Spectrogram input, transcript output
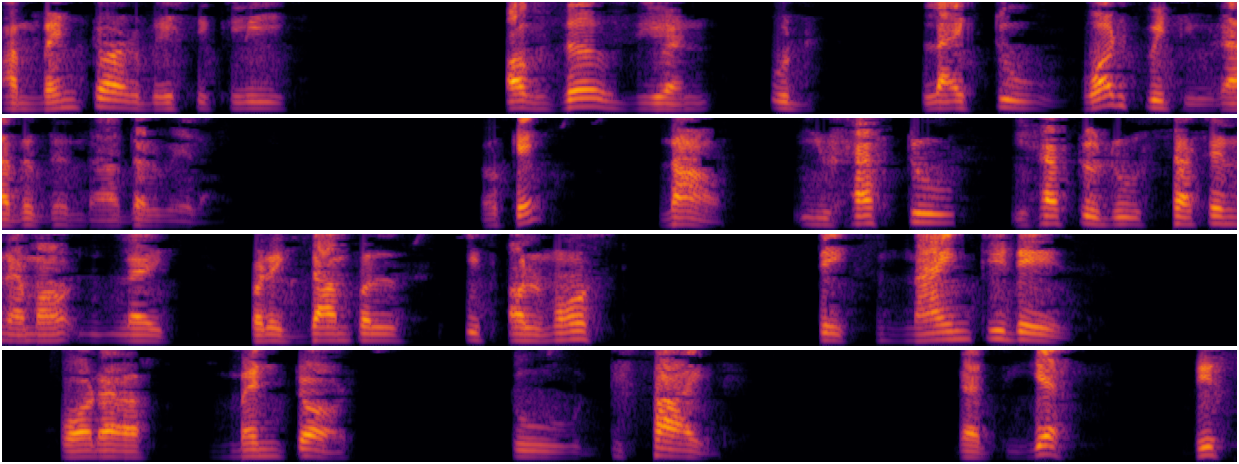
a mentor basically observes you and would like to work with you rather than the other way around. Okay. Now you have to you have to do certain amount like for example it almost takes 90 days for a mentor to decide that yes this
